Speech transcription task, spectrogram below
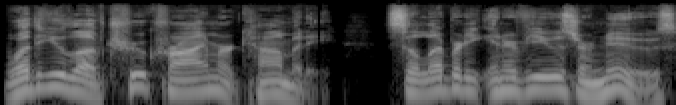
Whether you love true crime or comedy, celebrity interviews or news,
